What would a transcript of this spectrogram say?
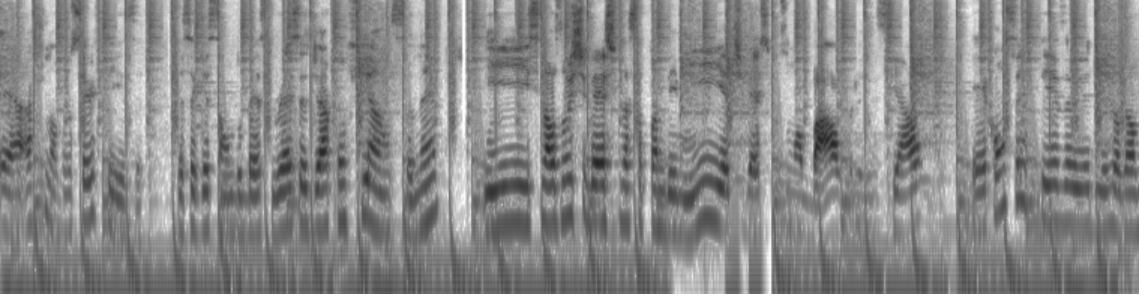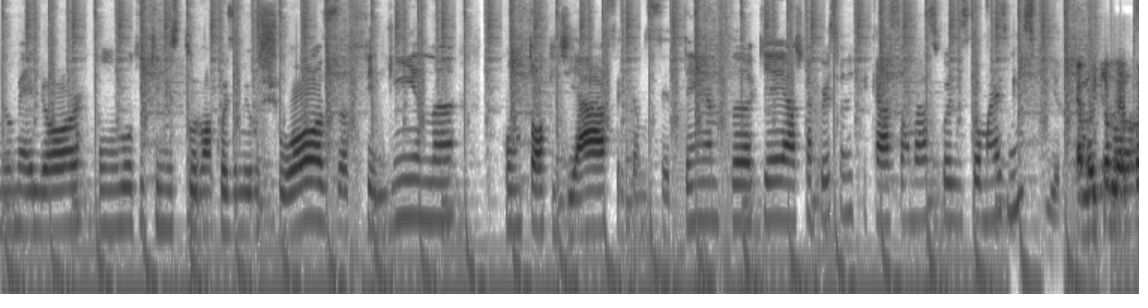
é, acho não, tenho certeza, dessa questão do best dressed é a confiança, né? E se nós não estivéssemos nessa pandemia, tivéssemos uma bal presencial, é, com certeza eu iria jogar o meu melhor com um look que mistura uma coisa meio luxuosa, felina, com um toque de África nos 70, que é acho que a personificação das coisas que eu mais me inspiro. É muito louco,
